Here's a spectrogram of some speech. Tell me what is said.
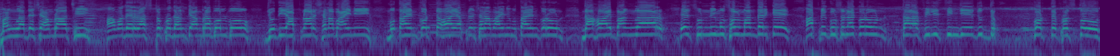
বাংলাদেশে আমরা আছি, আমাদের রাষ্ট্রপ্রধানকে আমরা বলব, যদি আপনার সেনাবাহিনী মোতায়েন করতে হয়, আপনি সেনাবাহিনী মোতায়েন করুন। না হয় বাংলার এই সুন্নি মুসলমানদেরকে আপনি ঘোষণা করুন, তারা ফিলিস্তিন যে যুদ্ধ করতে প্রস্তুত।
